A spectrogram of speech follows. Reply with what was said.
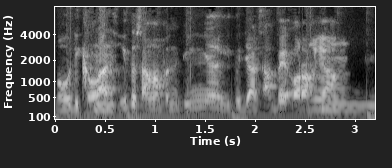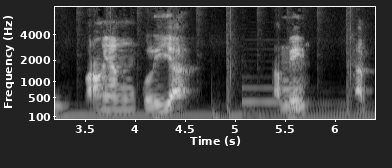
mau di kelas itu sama pentingnya gitu jangan sampai orang yang hmm, orang yang kuliah tapi tap-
